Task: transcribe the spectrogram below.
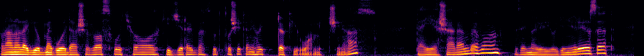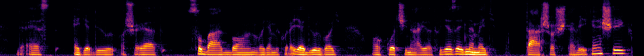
talán a legjobb megoldás az az, hogyha a kisgyerekbe tudatosítani, hogy tök jó, amit csinálsz, teljesen rendben van, ez egy nagyon jó gyönyörérzet, de ezt egyedül a saját szobádban, vagy amikor egyedül vagy, akkor csináljad, hogy ez egy nem egy társas tevékenység,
